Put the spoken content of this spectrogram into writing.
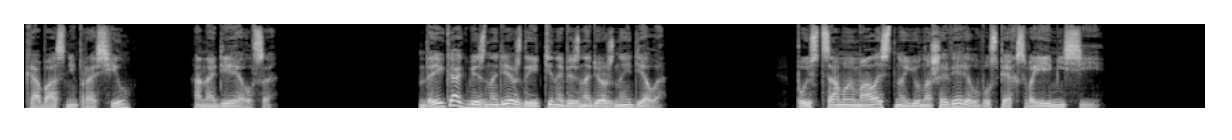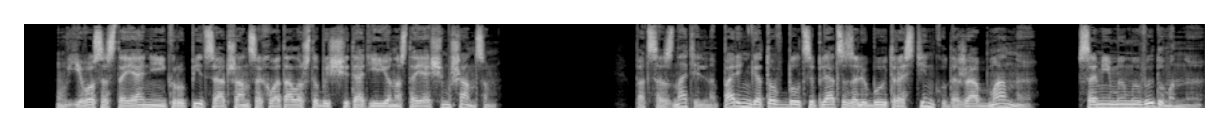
Кабас не просил, а надеялся. Да и как без надежды идти на безнадежное дело? Пусть самую малость, но юноша верил в успех своей миссии. В его состоянии и крупицы от шанса хватало, чтобы считать ее настоящим шансом. Подсознательно парень готов был цепляться за любую тростинку, даже обманную, самим им и выдуманную.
